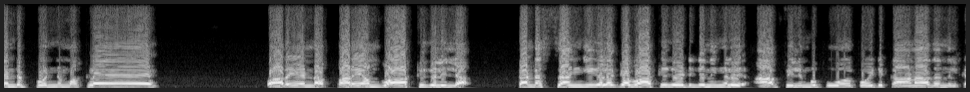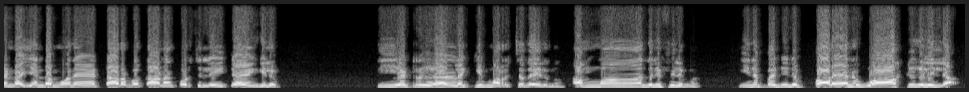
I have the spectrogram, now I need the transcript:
എന്റെ പൊന്നു മക്കളെ. പറയണ്ട പറയാൻ വാക്കുകളില്ല. കണ്ട സംഖ്യകളൊക്കെ വാക്ക് കേട്ടിട്ട് നിങ്ങൾ ആ ഫിലിം പോയിട്ട് കാണാതെ നിൽക്കണ്ട. അയ്യന്റെ മോനെ ടർബോ കാണാൻ കുറച്ച് ലേറ്റ് ആയെങ്കിലും തിയേറ്ററുകളിലേക്ക് മറിച്ചതായിരുന്നു. അമ്മാതിരി ഫിലിം ഇതിനെ പറ്റിയിട്ട് പറയാൻ വാക്കുകളില്ല.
